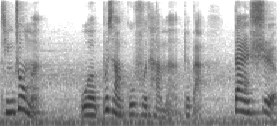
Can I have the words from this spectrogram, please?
听众们，我不想辜负他们，对吧？但是。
